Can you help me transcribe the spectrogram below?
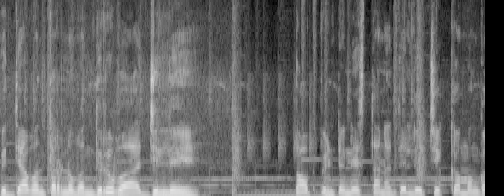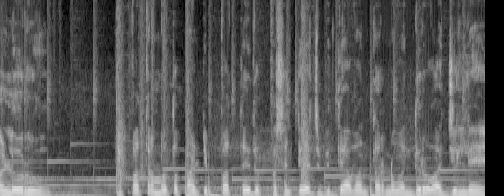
ವಿದ್ಯಾವಂತರನ್ನು ಹೊಂದಿರುವ ಜಿಲ್ಲೆ. ಟಾಪ್ ಎಂಟನೇ ಸ್ಥಾನದಲ್ಲಿ ಚಿಕ್ಕಮಗಳೂರು ಎಪ್ಪತ್ತೊಂಬತ್ತು ಪಾಯಿಂಟ್ ಇಪ್ಪತ್ತೈದು ಪರ್ಸೆಂಟೇಜ್ ವಿದ್ಯಾವಂತರನ್ನು ಹೊಂದಿರುವ ಜಿಲ್ಲೆ.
